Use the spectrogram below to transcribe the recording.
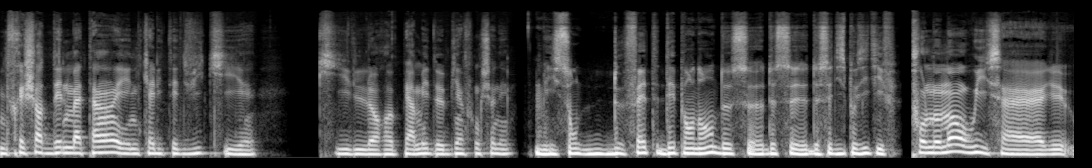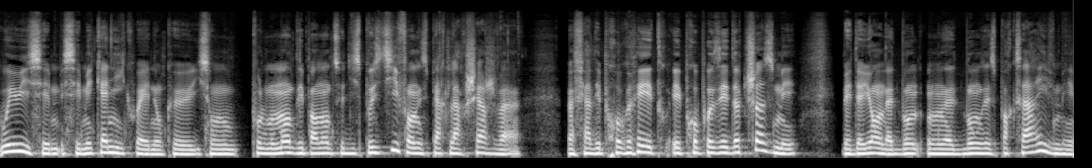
une fraîcheur dès le matin et une qualité de vie qui, qui leur permet de bien fonctionner. Mais ils sont de fait dépendants de ce, de ce, de ce dispositif. Pour le moment, oui, ça, oui, oui, c'est mécanique, ouais. Donc, euh, ils sont pour le moment dépendants de ce dispositif. On espère que la recherche va, va faire des progrès et, proposer d'autres choses. Mais, mais d'ailleurs, on a de bons, on a de bons espoirs que ça arrive. Mais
